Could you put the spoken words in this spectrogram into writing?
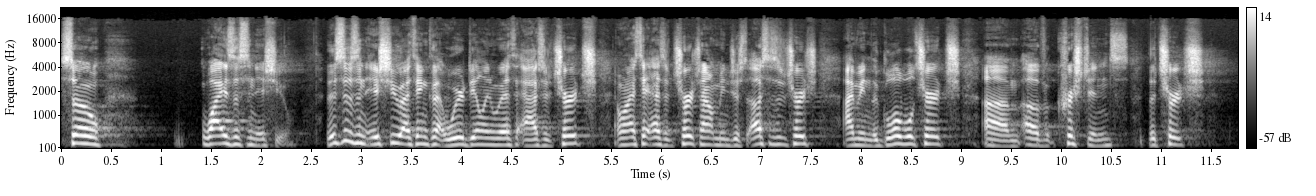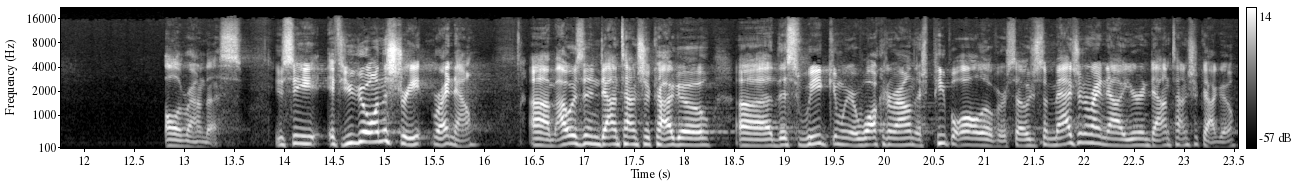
So, why is this an issue? This is an issue I think that we're dealing with as a church. And when I say as a church, I don't mean just us as a church, I mean the global church um, of Christians, the church all around us. You see, if you go on the street right now, um, I was in downtown Chicago uh, this week and we were walking around. There's people all over. So just imagine right now you're in downtown Chicago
